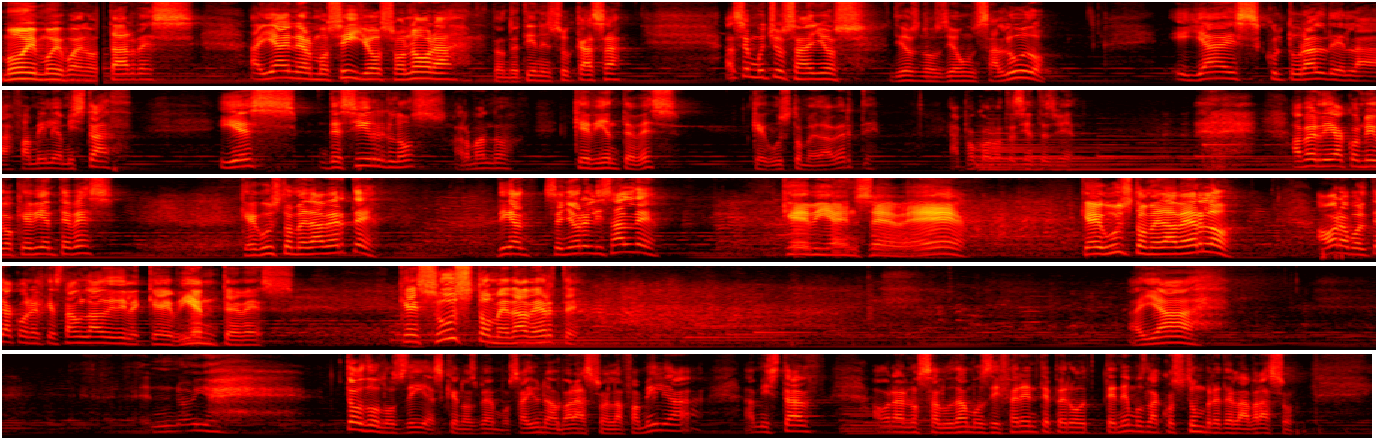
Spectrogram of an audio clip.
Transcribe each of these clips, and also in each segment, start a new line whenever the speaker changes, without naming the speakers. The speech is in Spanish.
Muy, muy buenas tardes. Allá en Hermosillo, Sonora, donde tienen su casa, hace muchos años Dios nos dio un saludo y ya es cultural de la familia Amistad. Y es decirnos, Armando, qué bien te ves, qué gusto me da verte. ¿A poco no te sientes bien? A ver, diga conmigo, qué bien te ves, qué gusto me da verte. Digan, señor Elizalde qué bien se ve. Qué gusto me da verlo. Ahora voltea con el que está a un lado y dile, qué bien te ves. Qué susto me da verte. Allá, todos los días que nos vemos, hay un abrazo en la familia, amistad. Ahora nos saludamos diferente, pero tenemos la costumbre del abrazo.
